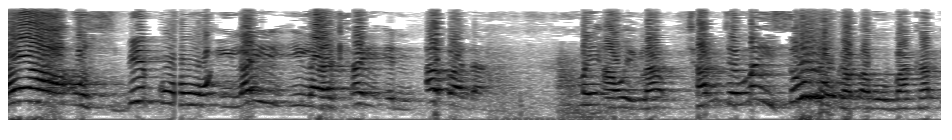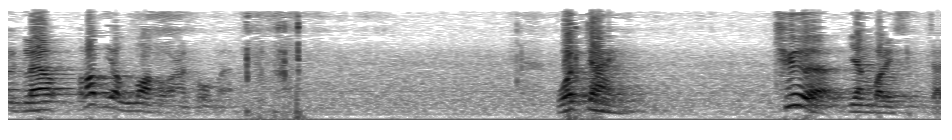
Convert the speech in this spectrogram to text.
لا أسبقه إلي إلى شيء أبدا ไม่เอาอีกแล้ว ฉันจะไม่สู้กับอบูบักรอีกแล้วรดิยัลลอฮุอันฮุมาหัวใจ เชื่อยังบริสุทธิ์ใจ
